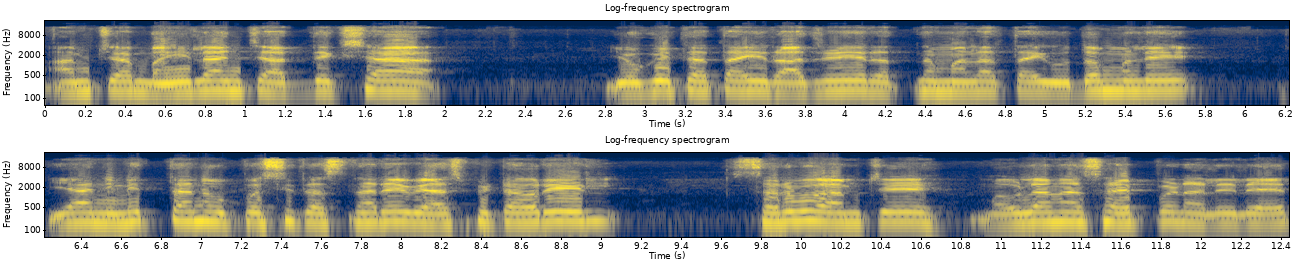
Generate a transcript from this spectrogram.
आमच्या महिलांच्या अध्यक्षा योगिताताई राजळे रत्नमालाताई उदमले या निमित्तानं उपस्थित असणारे व्यासपीठावरील सर्व आमचे मौलाना साहेब पण आलेले आहेत.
